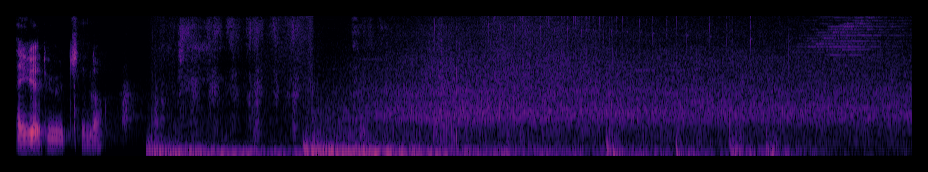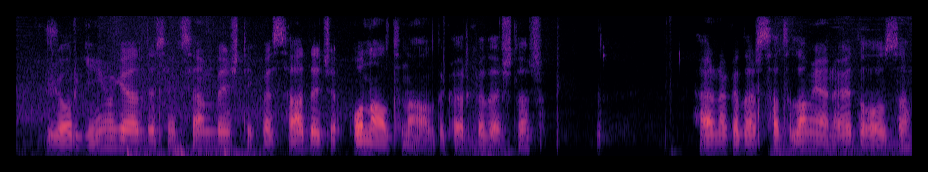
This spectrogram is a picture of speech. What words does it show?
Ne geliyor içinde? Jorginho geldi 85'lik ve sadece 10 altına aldık arkadaşlar. Her ne kadar satılamayan öyle de olsa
